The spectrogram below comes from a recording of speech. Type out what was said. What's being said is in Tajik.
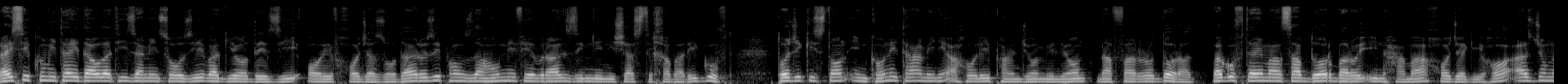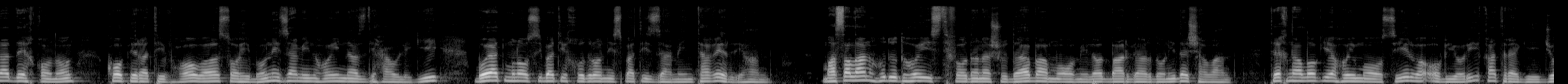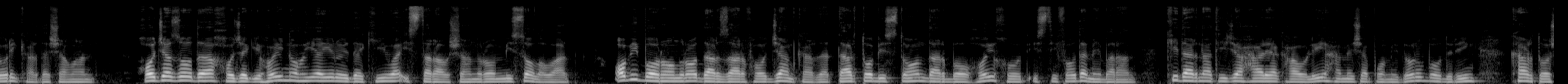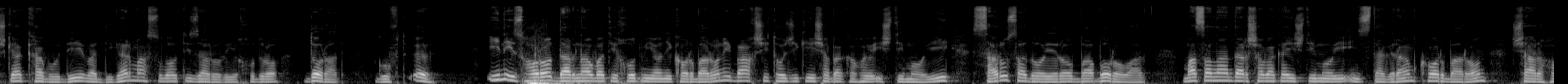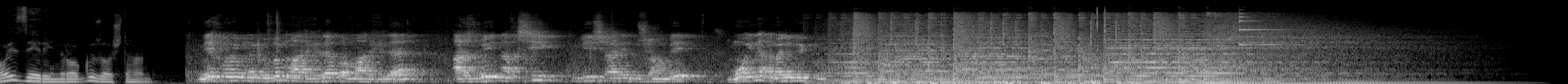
раиси кумитаи давлатии заминсозӣ ва геодезӣ ориф хоҷазода рӯзи 15 феврал зимни нишасти хабарӣ гуфт. Тоҷикистон имкони таъмини аҳолии 50 миллион нафарро дорад ба гуфтаи мансабдор барои ин ҳама хоҷагиҳо аз ҷумла деҳқонон кооперативҳо ва соҳибони заминҳои назди ҳавлигӣ бояд муносибати худро нисбати замин тағйир диҳанд. Масалан ҳудудҳои истифоданашуда ба муомилот баргардонида шаванд технологияҳои муосир ва обёрии қатрагӣ ҷорӣ карда шаванд. Хоҷазода хоҷагиҳои ноҳияи рӯйдакӣ ва истаравшанро мисол овард. Оби боронро дар зарфҳо ҷамъ карда дар тобистон дар боғҳои худ истифода мебаранд ки дар натиҷа ҳар як ҳавлӣ ҳамеша помидору бодиринг картошка кабудӣ ва дигар маҳсулоти зарурии худро дорад гуфт ӯ ин изҳорот дар навбати худ миёни корбарони бахши тоҷикии шабакаҳои иҷтимоӣ сару садоеро ба бор овард. Масалан дар шабакаи иҷтимоии инстаграм корбарон шарҳҳои зеринро гузоштанд. Мехоҳем намехоҳем марҳила ба марҳила аз рӯи нақши куллии шаҳри душанбе мо ина амалӣ мекунем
